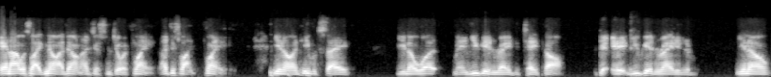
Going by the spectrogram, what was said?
And I was like, no, I don't. I just enjoy playing. I just like playing, you know. And he would say, you know what, man, you getting ready to take off. Eh, You getting ready to, you know.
